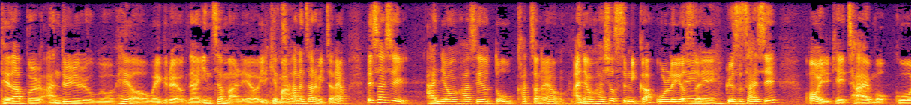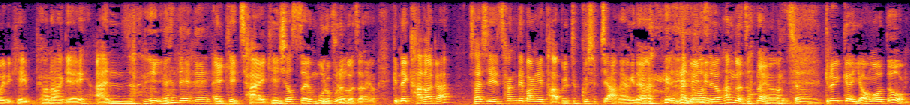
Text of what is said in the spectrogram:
대답을 안 들으려고 해요. 왜 그래요? 그냥 인사말이에요. 이렇게 그쵸. 말하는 사람 있잖아요. 근데 사실 안녕하세요 또 같잖아요. 안녕하셨습니까? 원래였어요. 네네. 그래서 사실 어 이렇게 잘 먹고 이렇게 편하게 안전히. 이렇게 잘 계셨어요? 물어보는 그쵸. 거잖아요. 근데 가다가 사실 상대방의 답을 듣고 싶지 않아요. 그냥 안녕하세요 한 거잖아요. 그쵸. 그러니까 영어도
